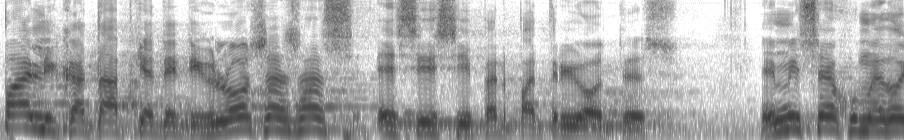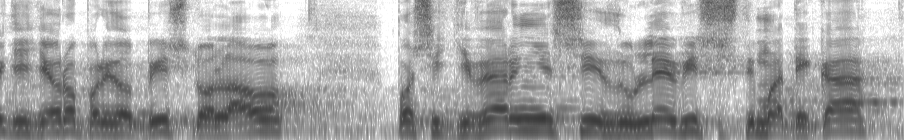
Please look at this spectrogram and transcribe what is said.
Πάλι κατάπιατε τη γλώσσα σας εσείς οι υπερπατριώτες. Εμείς έχουμε εδώ και καιρό προειδοποιήσει το λαό πως η κυβέρνηση δουλεύει συστηματικά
